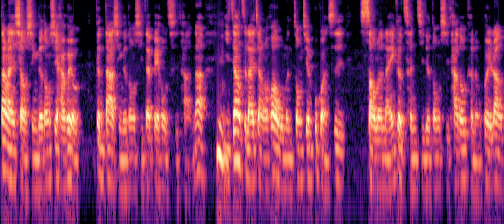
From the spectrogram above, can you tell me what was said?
当然，小型的东西还会有。更大型的东西在背后吃它。那以这样子来讲的话，我们中间不管是少了哪一个层级的东西，它都可能会让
